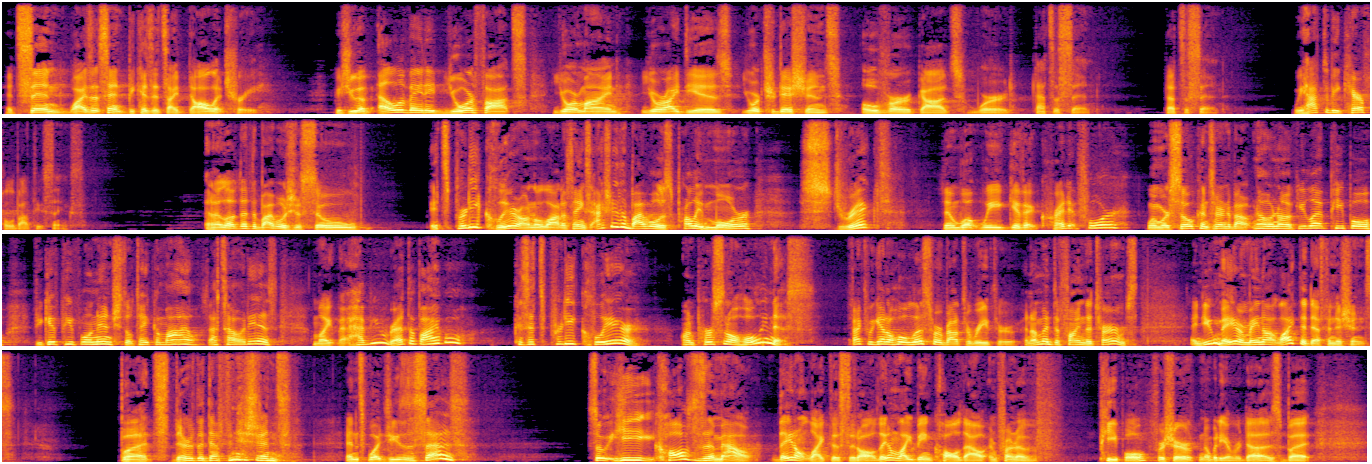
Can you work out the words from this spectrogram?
It's sin. Why is it sin? Because it's idolatry. Because you have elevated your thoughts, your mind, your ideas, your traditions over God's word. That's a sin. That's a sin. We have to be careful about these things. And I love that the Bible is just so, it's pretty clear on a lot of things. Actually, the Bible is probably more strict than what we give it credit for when we're so concerned about, no, no, if you let people, if you give people an inch, they'll take a mile. That's how it is. I'm like, have you read the Bible? because it's pretty clear on personal holiness. In fact, we got a whole list we're about to read through, and I'm going to define the terms. And you may or may not like the definitions, but they're the definitions, and it's what Jesus says. So he calls them out. They don't like this at all. They don't like being called out in front of people, for sure. Nobody ever does, but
